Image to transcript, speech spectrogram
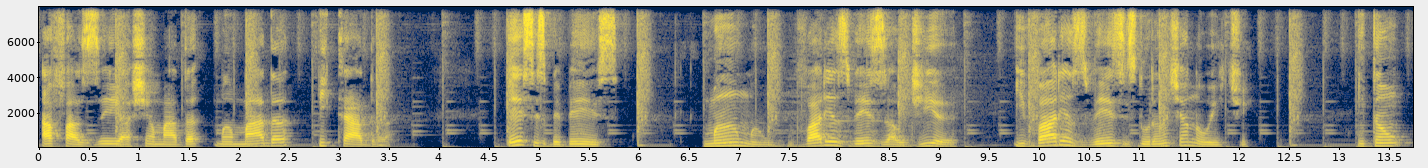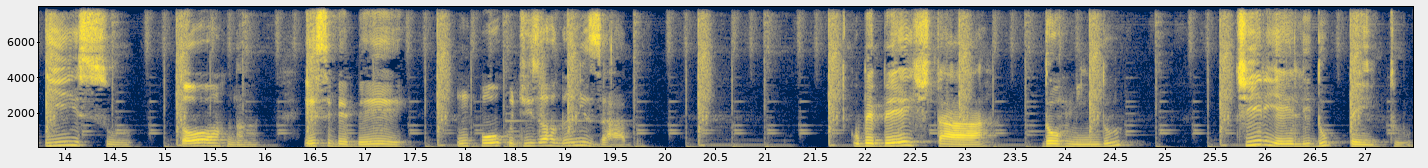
a fazer a chamada mamada picada. Esses bebês mamam várias vezes ao dia e várias vezes durante a noite. Então, isso torna esse bebê um pouco desorganizado. O bebê está dormindo, tire ele do peito,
